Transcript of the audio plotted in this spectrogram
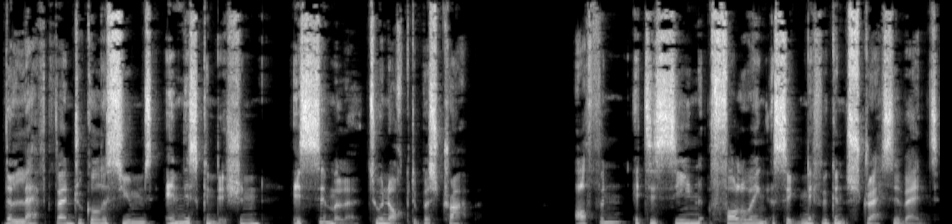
the left ventricle assumes in this condition is similar to an octopus trap. Often it is seen following a significant stress event,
